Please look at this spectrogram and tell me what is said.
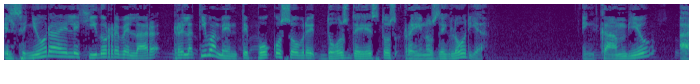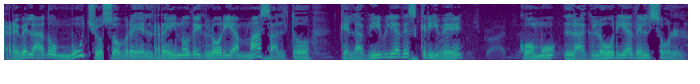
El Señor ha elegido revelar relativamente poco sobre dos de estos reinos de gloria. En cambio, ha revelado mucho sobre el reino de gloria más alto que la Biblia describe como la gloria del sol.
